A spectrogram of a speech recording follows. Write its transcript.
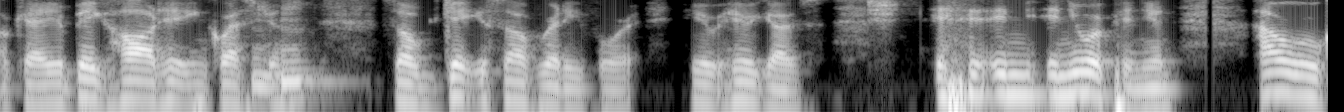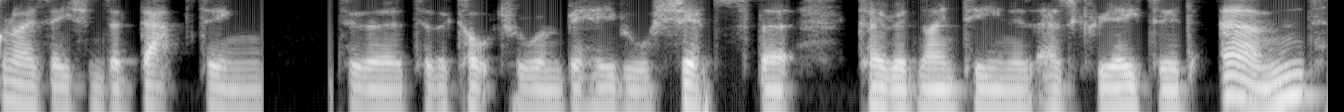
Okay, a big hard hitting question. Mm-hmm. So get yourself ready for it. Here, here it goes. In in your opinion, how are organizations adapting to the to the cultural and behavioral shifts that COVID nineteen has created, and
